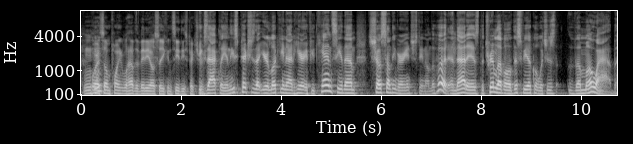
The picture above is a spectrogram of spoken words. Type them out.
Mm-hmm. where at some point we'll have the video so you can see these pictures. Exactly. And these pictures that you're looking at here, if you can see them, show something very interesting on the hood. And that is the trim level of this vehicle, which is the Moab.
